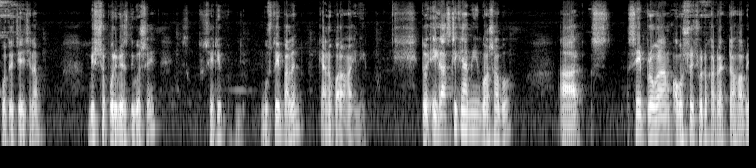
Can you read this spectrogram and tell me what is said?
করতে চেয়েছিলাম। বিশ্ব পরিবেশ দিবসে সেটি বুঝতেই পারলেন কেন করা হয়নি। তো এই গাছটিকে আমি বসাবো। আর সেই প্রোগ্রাম অবশ্যই ছোটোখাটো একটা হবে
